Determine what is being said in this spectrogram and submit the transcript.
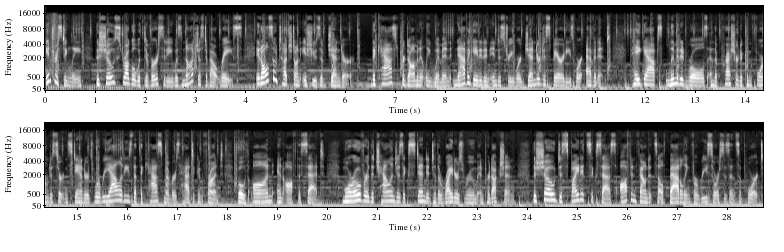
Interestingly, the show's struggle with diversity was not just about race, it also touched on issues of gender. The cast, predominantly women, navigated an industry where gender disparities were evident. Pay gaps, limited roles, and the pressure to conform to certain standards were realities that the cast members had to confront, both on and off the set. Moreover, the challenges extended to the writer's room and production. The show, despite its success, often found itself battling for resources and support.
